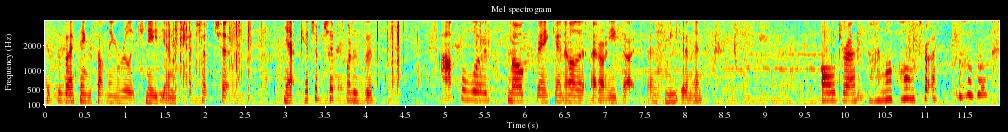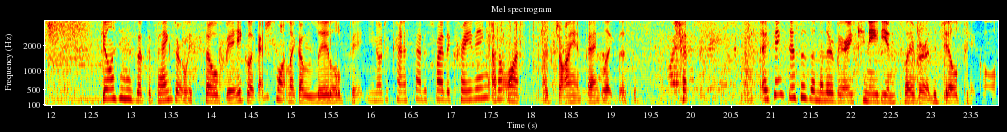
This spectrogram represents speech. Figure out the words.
This is, I think, something really Canadian. Ketchup chips. Yeah, ketchup chips. What is this? Applewood smoked bacon. Oh, I don't eat that because it has meat in it. All dressed. Oh, I love all dressed. the only thing is that the bags are always so big. Like, I just want like a little bit, you know, to kind of satisfy the craving. I don't want a giant bag like this of chips. I think this is another very Canadian flavor, the dill pickle.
